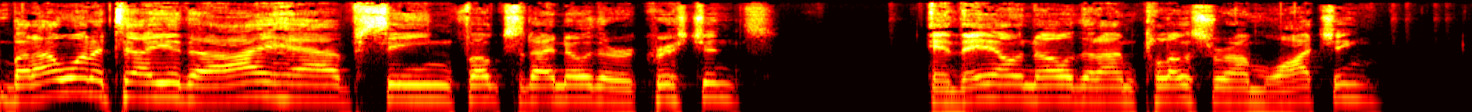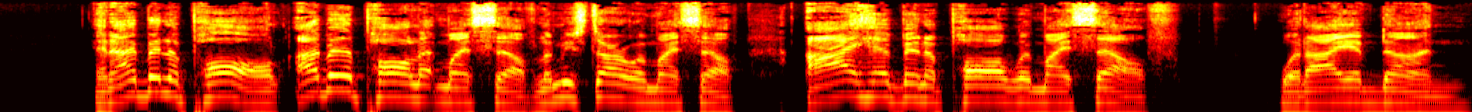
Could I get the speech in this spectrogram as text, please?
But I want to tell you that I have seen folks that I know that are Christians, and they don't know that I'm close or I'm watching. And I've been appalled. I've been appalled at myself. Let me start with myself. I have been appalled with myself, what I have done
